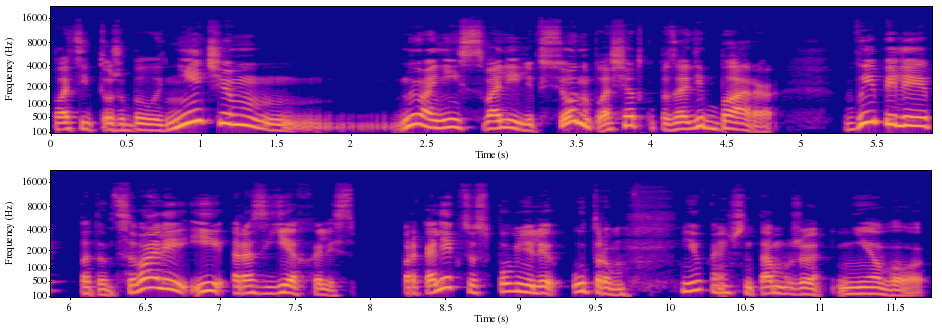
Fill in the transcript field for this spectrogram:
платить тоже было нечем. Ну, они свалили все на площадку позади бара. Выпили, потанцевали и разъехались. Про коллекцию вспомнили утром. Ее, конечно, там уже не было.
